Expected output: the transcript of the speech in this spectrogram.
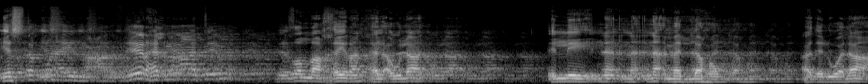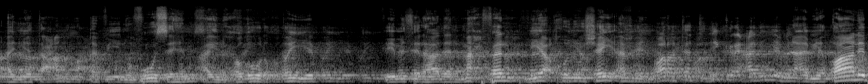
يستقون هذه المعارف؟ غير هالمآتم. الله خيرا الأولاد اللي نأمل لهم هذا الولاء أن يتعمق في نفوسهم أي الحضور الطيب في مثل هذا المحفل ليأخذوا شيئا من بركة ذكر علي بن أبي طالب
